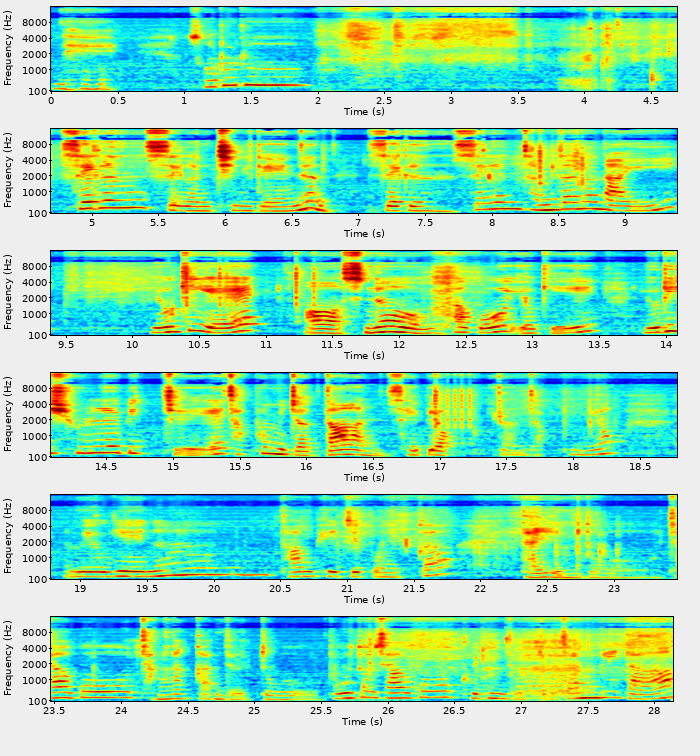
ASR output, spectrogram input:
네. 소르르. 새근새근 침대에는 새근새근 잠자는 아이. 여기에 어, 스노우하고 여기 유리 슐레비츠의 작품이죠. 단 새벽. 이런 작품이요. 그다음에 여기에는 다음 페이지 보니까 달림도 자고 장난감들도 모두 자고 그림들도 짭니다.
